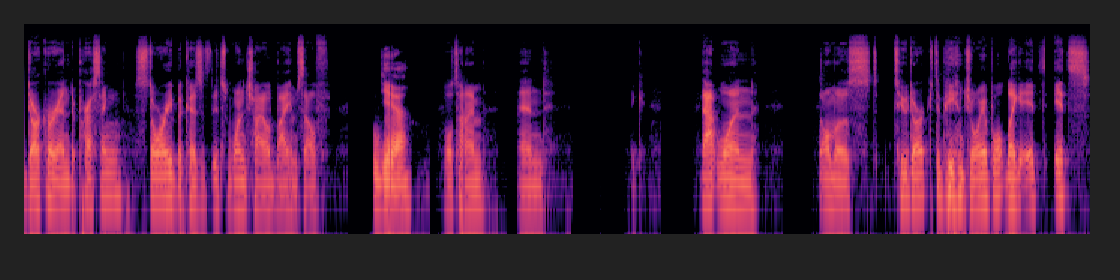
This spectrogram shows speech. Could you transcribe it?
darker and depressing story because it's- one child by himself Yeah. the whole time, and like that one almost too dark to be enjoyable. Like it's it's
